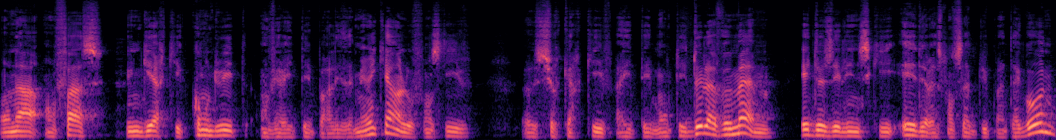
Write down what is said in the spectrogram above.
On a en face une guerre qui est conduite en vérité par les Américains. L'offensive euh, sur Kharkiv a été monté de l'aveu même et de Zelensky et des responsables du Pentagone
